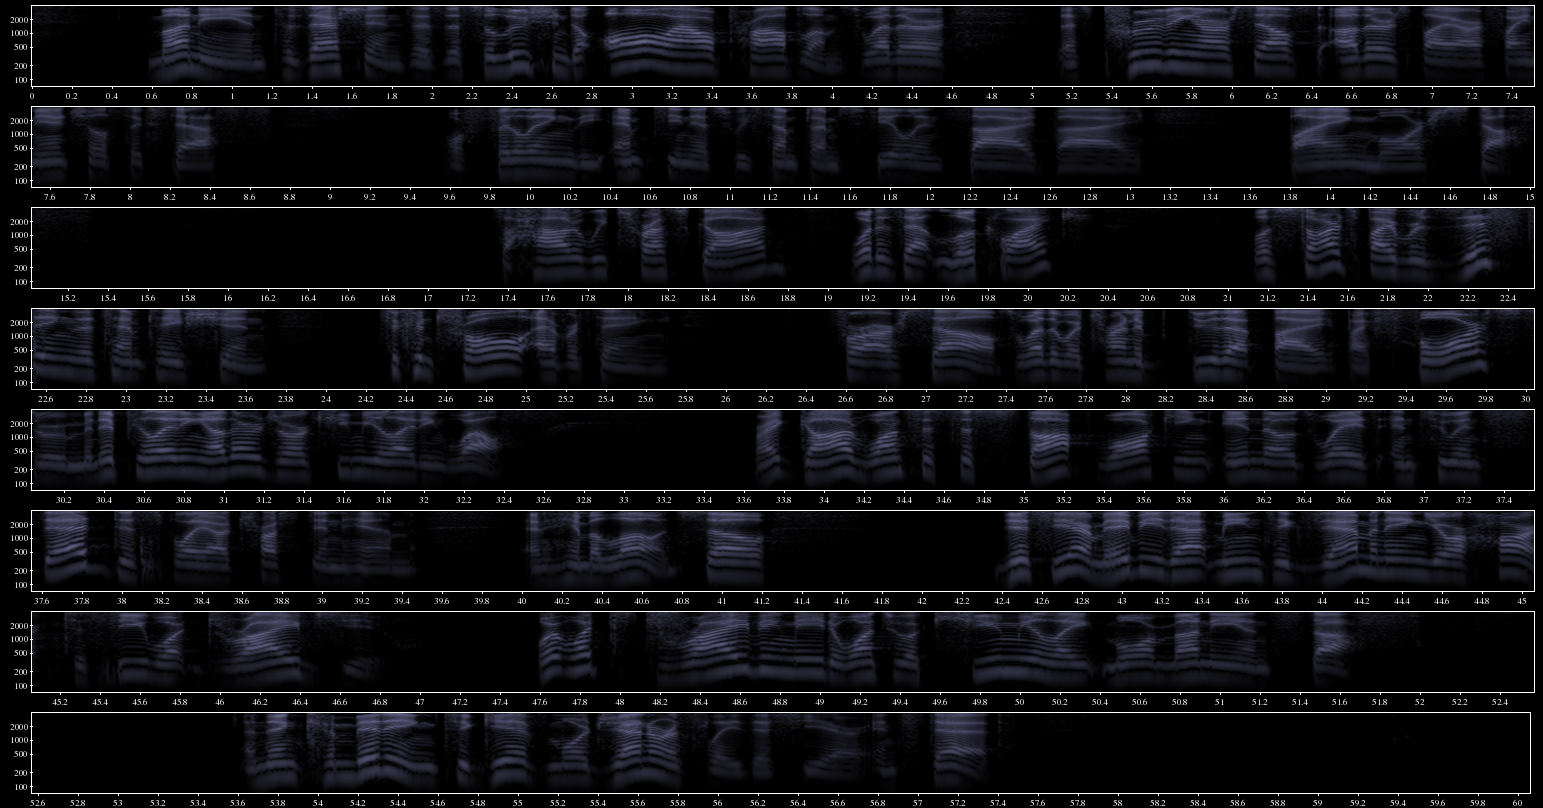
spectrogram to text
money and possessions as the solution to all our problems, whether that's proving ourselves to others by our financial success or filling the emptiness we sometimes feel inside by buying more stuff. So, how do we trust God? What does that look like? Well, it starts by resisting the temptation to control everything for ourselves, whether we're trying to do that by, by force, through manipulating others, or accumulating wealth. Right? God wants us to stop walking in those ways and to instead display our trust in Him and Him alone. So, this year, maybe that means examining your heart to see what drives you what, what's driving me to want to accumulate more money and stuff? And then committing to give more generously this year instead.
